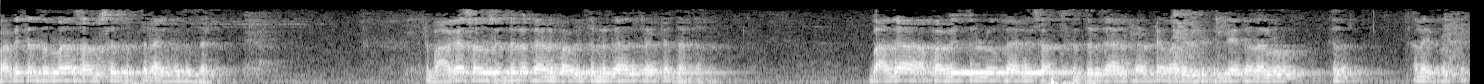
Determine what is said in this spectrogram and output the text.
పవిత్రత ఉన్నా సంసిద్ధత లేకపోతే జరగదు. బాగా సంసిద్ధులు కానీ పవిత్రులు కాదుటంటే జరగదు బాగా అపవిత్రులు కానీ సంసిద్ధులు కాదంటే వారి ఇల్లే కథలు కదా. అలా అయిపోతుంది.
